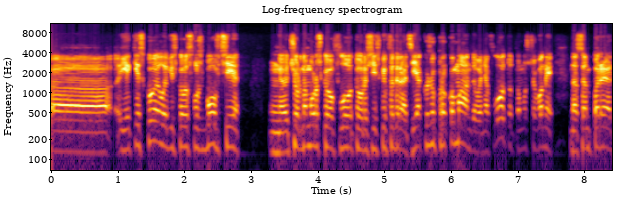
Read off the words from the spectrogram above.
е, які скоїли військовослужбовці Чорноморського флоту Російської Федерації. Я кажу про командування флоту, тому що вони насамперед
